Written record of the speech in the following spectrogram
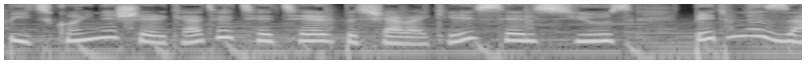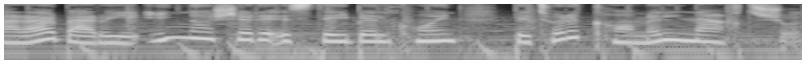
بیت کوین شرکت تتر به شبکه سلسیوس بدون ضرر برای این ناشر استیبل کوین به طور کامل نقد شد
